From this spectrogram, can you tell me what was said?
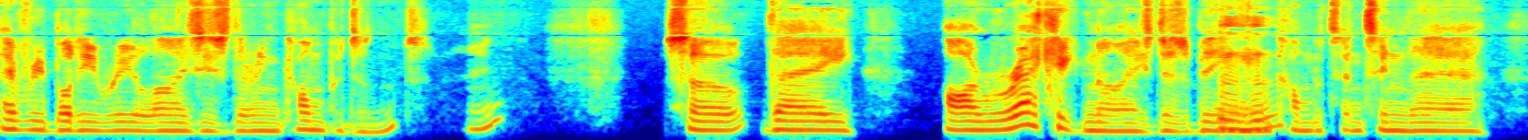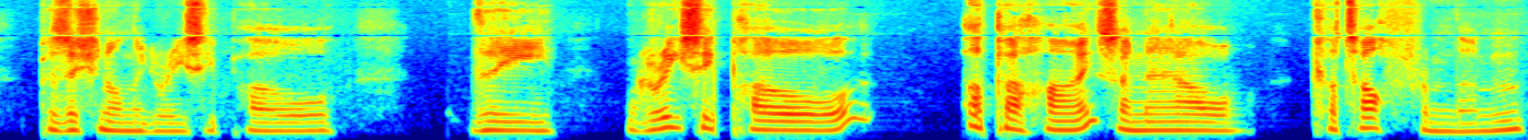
everybody realizes they're incompetent. Right? So they are recognized as being Mhm. incompetent in their position on the greasy pole. The greasy pole upper heights are now cut off from them,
